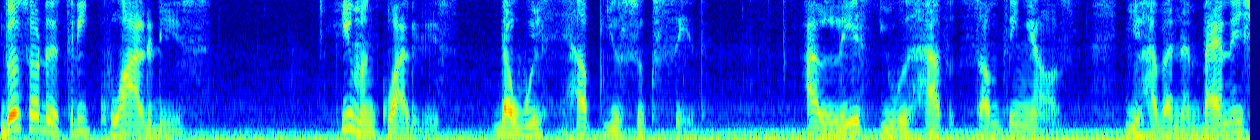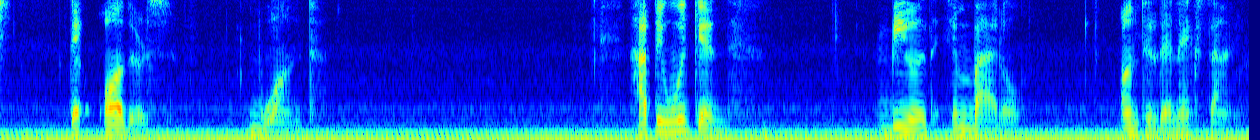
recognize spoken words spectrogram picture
Those are the three qualities, human qualities, that will help you succeed. At least you will have something else. You have an advantage that others want. Happy weekend. Build and battle. Until the next time.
